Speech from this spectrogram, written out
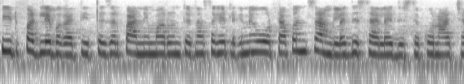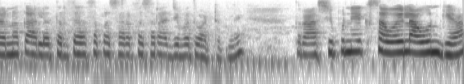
पीठ पडले बघा तिथं जर पाणी मारून ते असं घेतलं की नाही ओटा पण चांगला दिसायला दिसतं कोण अचानक आलं तर ते असं पसारा पसारा अजिबात वाटत नाही. तर अशी पण एक सवय लावून घ्या.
